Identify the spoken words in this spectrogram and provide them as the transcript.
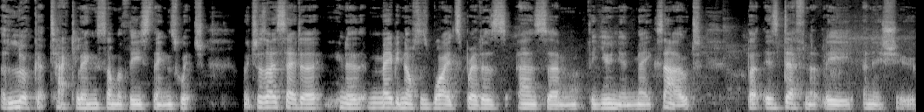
a look at tackling some of these things which which, as I said, are you know maybe not as widespread as as um, the union makes out, but is definitely an issue.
